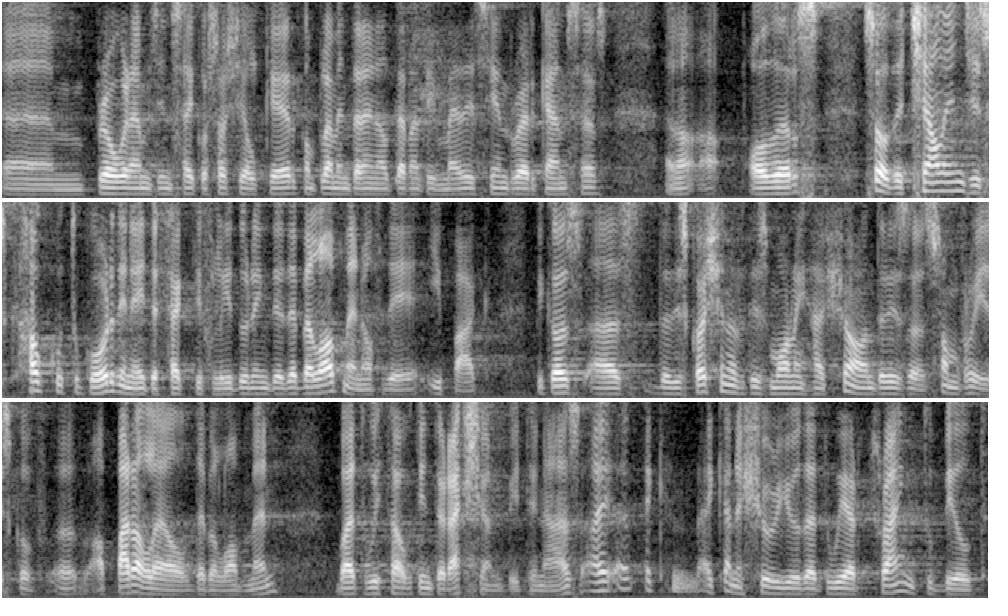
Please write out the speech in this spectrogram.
um, programs in psychosocial care, complementary and alternative medicine, rare cancers, and uh, others. So the challenge is how to coordinate effectively during the development of the EPAAC. Because as the discussion of this morning has shown, there is uh, some risk of uh, a parallel development, but without interaction between us. I, I, can, I, can, assure you that we are trying to build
